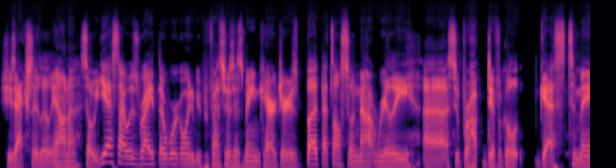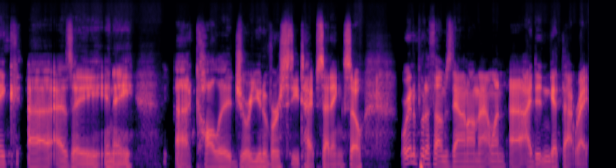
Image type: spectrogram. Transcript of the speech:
she's actually Liliana. So, yes, I was right. There were going to be professors as main characters, but that's also not really uh, a super difficult guess to make uh, as a in a uh, college or university type setting. So, we're going to put a thumbs down on that one. Uh, I didn't get that right.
